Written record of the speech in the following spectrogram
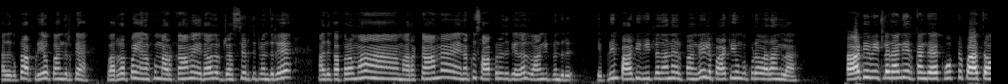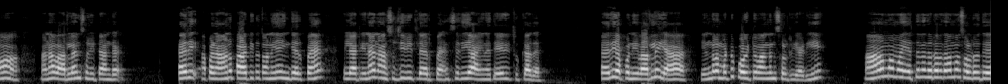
அதுக்கப்புறம் அப்படியே உட்காந்துருக்கேன் வர்றப்போ எனக்கும் மறக்காம ஏதாவது ட்ரெஸ் எடுத்துட்டு வந்துரு. அதுக்கப்புறமா மறக்காம எனக்கும் சாப்பிட்றதுக்கு ஏதாவது வாங்கிட்டு வந்துரு. எப்படியும் பாட்டி வீட்டில் தானே இருப்பாங்க இல்லை பாட்டி உங்க கூட வராங்களா? பாட்டி வீட்டில் தானே இருக்காங்க கூப்பிட்டு பார்த்தோம். ஆனால் வரலன்னு சொல்லிட்டாங்க. சரி அப்போ நானும் பாட்டிக்கு துணையாக இங்கே இருப்பேன். இல்லாட்டினா நான் சுஜி வீட்டில் இருப்பேன். சரியா? என்னை தேடிட்டு இருக்காத. சரி அப்போ நீ வரலையா? எங்களை மட்டும் போயிட்டு வாங்கன்னு சொல்றியாடி? ஆமாம்மா எத்தனை தடவை தான் சொல்றது?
